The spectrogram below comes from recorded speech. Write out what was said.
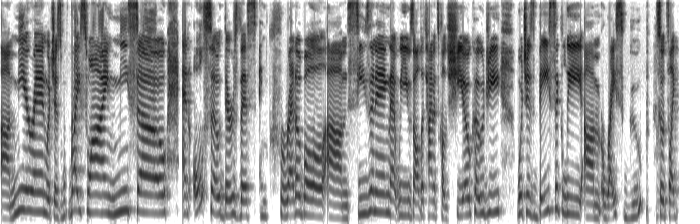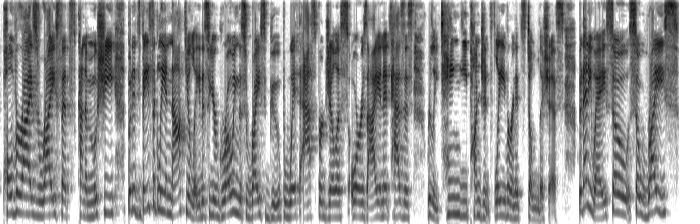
um, mirin, which is rice wine, miso. And also, there's this incredible um, seasoning that we use all the time. It's called shio koji, which is basically um, rice goop. So, it's like pulverized rice that's kind of mushy, but it's basically inoculated. So, you're growing this rice goop with aspergillus oryzae, and it has this really tangy, pungent flavor, and it's delicious. But anyway, so so rice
